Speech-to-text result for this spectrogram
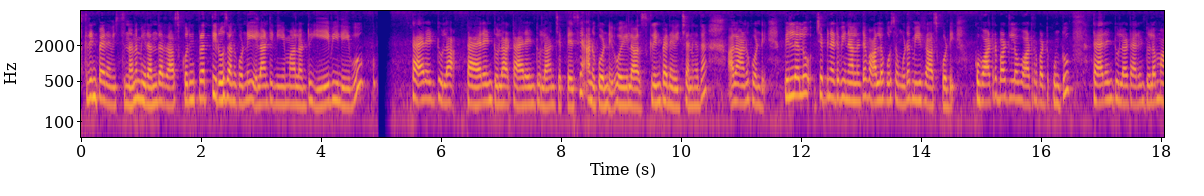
స్క్రీన్ పైన ఇస్తున్నాను. మీరందరు రాసుకొని ప్రతిరోజు అనుకోండి ఎలాంటి నియమాలు అంటూ ఏవీ లేవు. టైరెంటులా టైరెంటులా టైరెంటులా అని చెప్పేసి అనుకోండి. ఓ ఇలా స్క్రీన్ పైన ఇచ్చాను కదా అలా అనుకోండి. పిల్లలు చెప్పినట్టు వినాలంటే వాళ్ళ కోసం కూడా మీరు రాసుకోండి. ఒక వాటర్ బాటిల్లో వాటర్ పట్టుకుంటూ టారెంటులా టారెంటులా మా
